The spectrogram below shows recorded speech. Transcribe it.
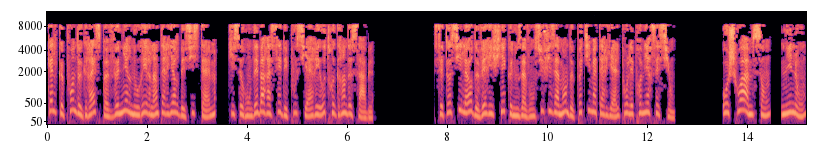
Quelques points de graisse peuvent venir nourrir l'intérieur des systèmes, qui seront débarrassés des poussières et autres grains de sable. C'est aussi l'heure de vérifier que nous avons suffisamment de petits matériels pour les premières sessions. Au choix hameçon, nylon,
